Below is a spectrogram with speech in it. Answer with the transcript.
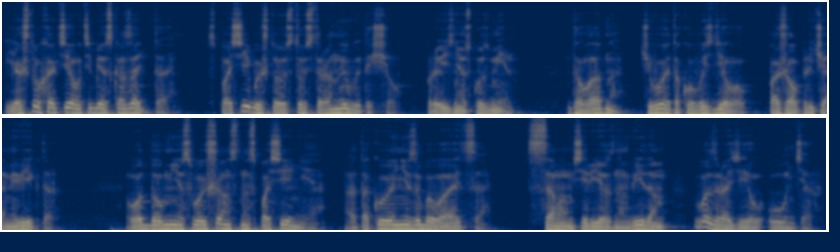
я что хотел тебе сказать-то?» «Спасибо, что с той стороны вытащил», – произнес Кузьмин. «Да ладно, чего я такого сделал?» – пожал плечами Виктор. «Отдал мне свой шанс на спасение, а такое не забывается», – с самым серьезным видом возразил Унтер.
